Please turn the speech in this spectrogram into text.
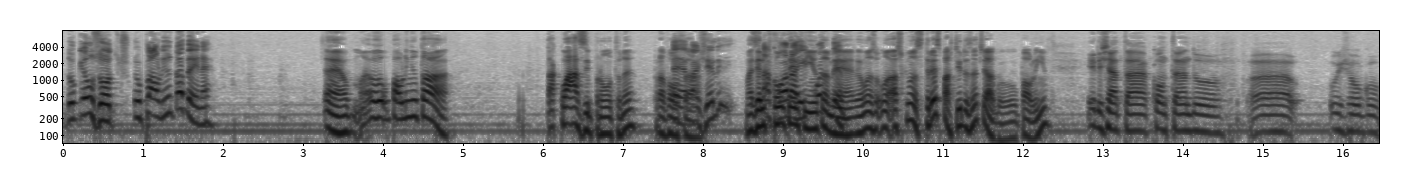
do que os outros. E o Paulinho também, né? É, o Paulinho tá. Tá quase pronto, né? Pra voltar. É, mas ele. Mas ele tá ficou um aí tempinho quanto também. tempo? é, umas- um- acho que umas três partidas, né, Thiago? O Paulinho. Ele já está contando ah, o jogo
